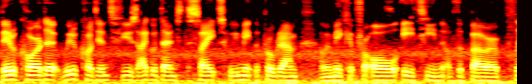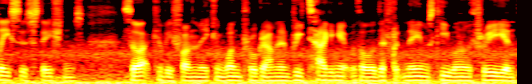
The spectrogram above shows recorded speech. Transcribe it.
They record it, we record the interviews, I go down to the sites, we make the programme, and we make it for all 18 of the Bauer Places stations. So that can be fun, making one programme and then retagging it with all the different names, Key 103 and,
